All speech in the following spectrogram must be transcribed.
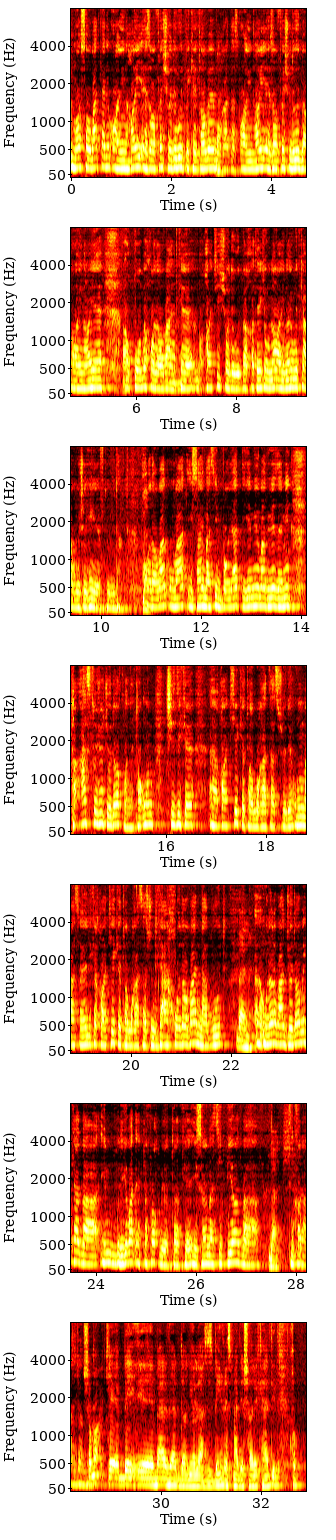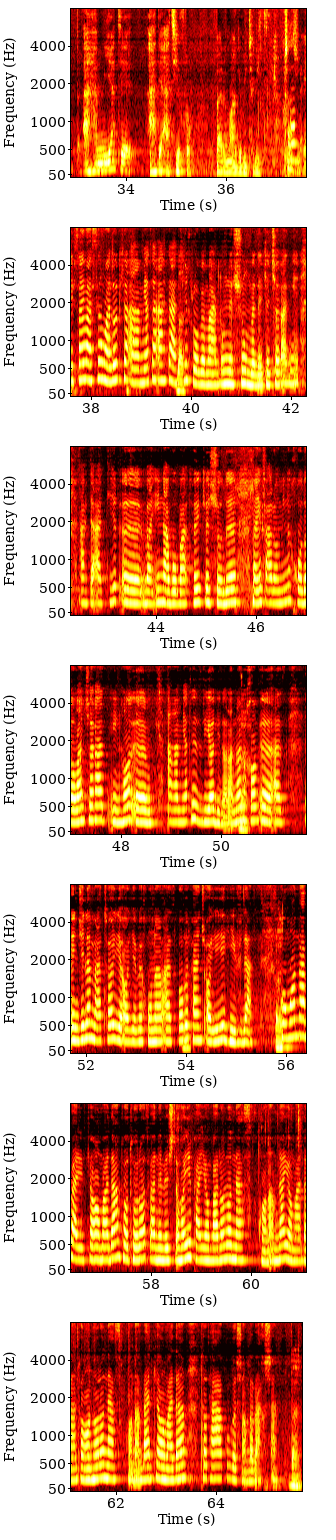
ما صحبت کردیم آیین های اضافه شده بود به کتاب بله. مقدس. آینهایی اضافه شده بود به آینهای قوم خداوند که قاطی شده بود به خاطر که اونها آینهایی بود که موشکی گرفته بودن. خداوند اومد عیسی مسیح باید دیگه می اومد روی زمین تا اصلش رو جدا کنه تا اون چیزی که قاطی کتاب مقدس شده اون مسائلی که قاطی کتاب مقدس شده که از خداوند نبود بله. اونا رو باید جدا می‌کرد و این دیگه باید اتفاق میافتاد که عیسی مسیح بیاد و بله. این کار انجام شما که به برادر دانیال عزیز به این قسمت اشاره کردید خب اهمیت عهد عتیق رو برای ما اگه می‌تونید. خب عیسی مسیح که اهمیت عهد عتیق بله. رو به مردم نشون بده که چقدر این عهد عتیق و این نبوت هایی که شده و این فرامین خداوند چقدر اینها اهمیت زیادی دارن. من بله. می‌خوام از انجیل متی یه آیه بخونم از باب بله. پنج آیه 17 گمان نبرید که آمدم تا تورات و نوشته های پیامبران را نسخ کنم. نیامدم تا آنها را نسخ کنم بلکه آمدم تا تحققشان ببخشم. بله.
